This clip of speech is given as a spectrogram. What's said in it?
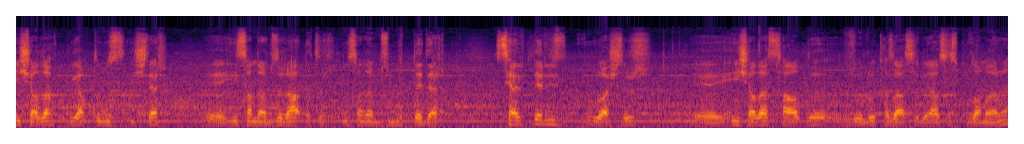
İnşallah bu yaptığımız işler e, insanlarımızı rahatlatır, insanlarımızı mutlu eder, sevdiklerini ulaştırır. E, inşallah sağlıklı, huzurlu, kazasız, belasız kullanmalarını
